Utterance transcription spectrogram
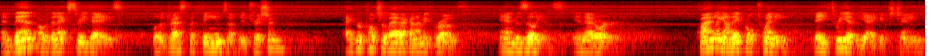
And then, over the next three days, we'll address the themes of nutrition, agriculture-led economic growth, and resilience in that order. Finally, on April 20, day three of the Ag Exchange,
